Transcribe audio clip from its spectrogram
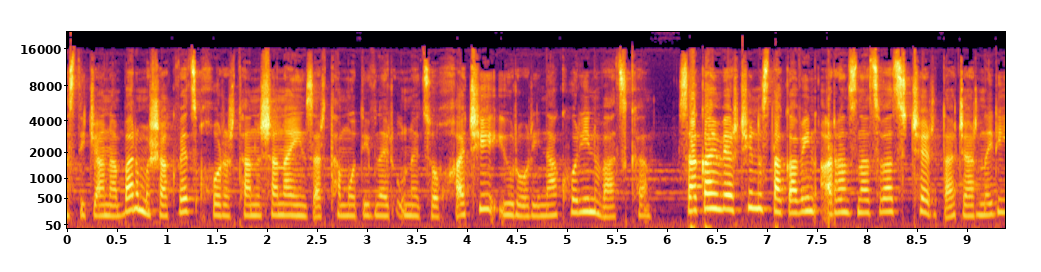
աստիճանաբար մշակվեց խորհրդանշանային զարդամոտիվներ ունեցող խաչի յուրօրինակ հորինվածքը։ Սակայն վերջինս տակավին առանձնացված չէր տաճարների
